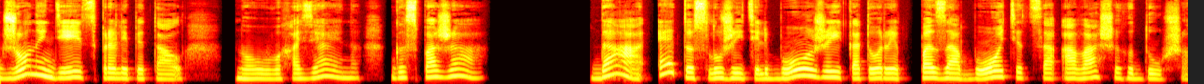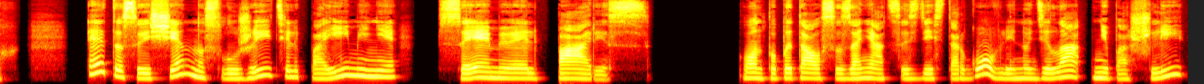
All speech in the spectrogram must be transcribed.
Джон-индеец пролепетал, нового хозяина, госпожа. Да, это служитель Божий, который позаботится о ваших душах. Это священнослужитель по имени Сэмюэль Парис. Он попытался заняться здесь торговлей, но дела не пошли,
